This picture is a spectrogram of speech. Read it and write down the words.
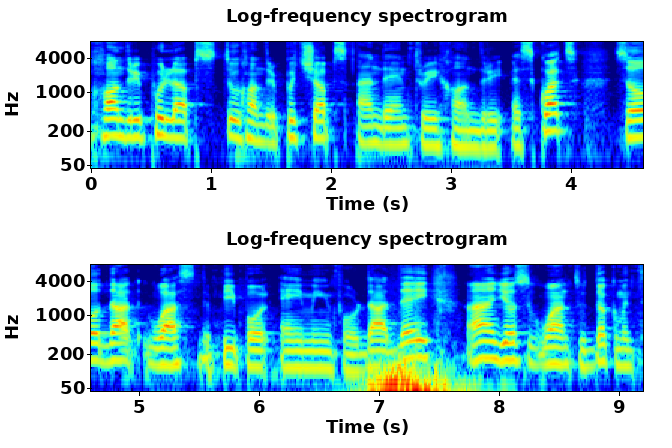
100 pull-ups, 200 push-ups, and then 300 squats. So that was the people aiming for that day. I just want to document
